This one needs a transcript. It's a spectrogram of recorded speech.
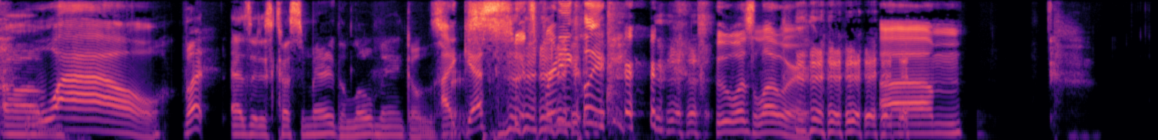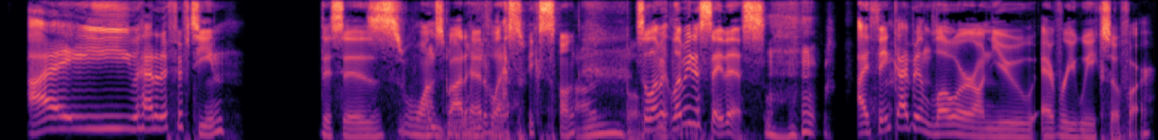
Um, wow. But as it is customary, the low man goes. I guess it's pretty clear who was lower. Um, I had it at 15. This is one spot ahead of last week's song. So let me let me just say this. I think I've been lower on you every week so far.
